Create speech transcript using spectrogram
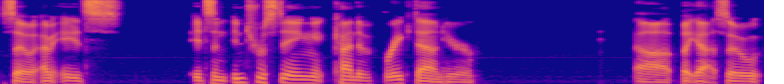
so I mean, it's it's an interesting kind of breakdown here. Uh, but yeah, so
